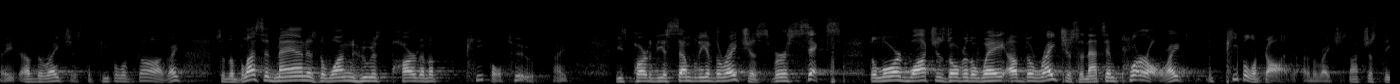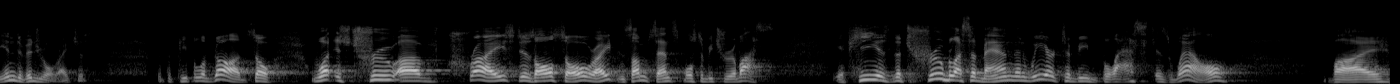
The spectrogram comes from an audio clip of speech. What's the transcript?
right, of the righteous, the people of God, right? So the blessed man is the one who is part of a people too, right? He's part of the assembly of the righteous. Verse 6 the Lord watches over the way of the righteous, and that's in plural, right? The people of God are the righteous, not just the individual righteous, but the people of God. So, what is true of Christ is also, right, in some sense, supposed to be true of us. If he is the true blessed man, then we are to be blessed as well by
